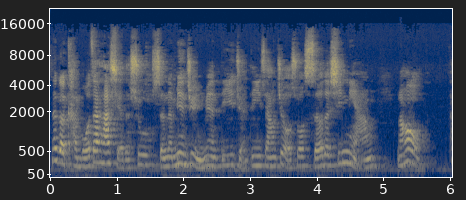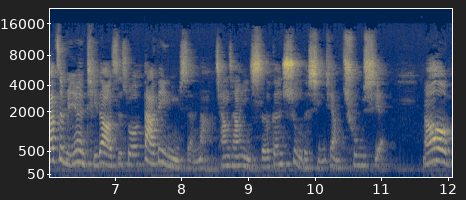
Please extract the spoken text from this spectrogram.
那个坎伯在他写的书《神的面具》里面，第一卷第一章就有说蛇的新娘。然后他这里面提到的是说，大地女神呐、啊，常常以蛇跟树的形象出现。然后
